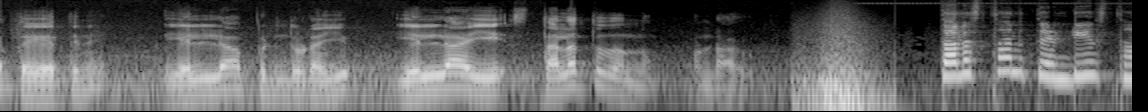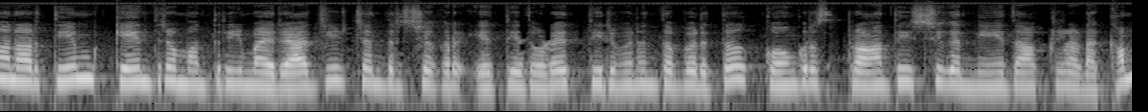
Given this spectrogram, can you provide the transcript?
അദ്ദേഹത്തിന് എല്ലാ പിന്തുണയും എല്ലാ സ്ഥലത്തു നിന്നും ഉണ്ടാകും. തലസ്ഥാനത്ത് എൻ ഡി എ സ്ഥാനാർത്ഥിയും കേന്ദ്രമന്ത്രിയുമായ രാജീവ് ചന്ദ്രശേഖർ എത്തിയതോടെ തിരുവനന്തപുരത്ത് കോൺഗ്രസ് പ്രാദേശിക നേതാക്കളടക്കം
